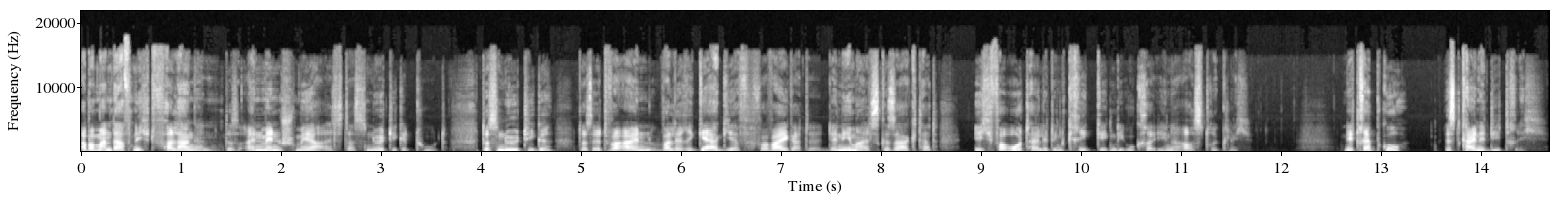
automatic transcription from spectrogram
aber man darf nicht verlangen, dass ein Mensch mehr als das Nötige tut. Das Nötige, das etwa ein Valery Gergiev verweigerte, der niemals gesagt hat, ich verurteile den Krieg gegen die Ukraine ausdrücklich. Netrebko ist keine Dietrich,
